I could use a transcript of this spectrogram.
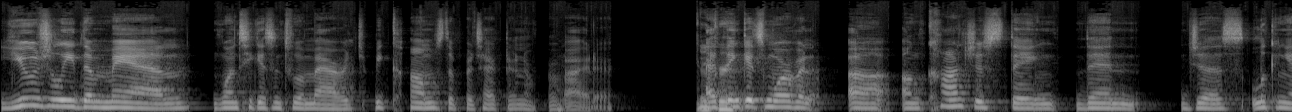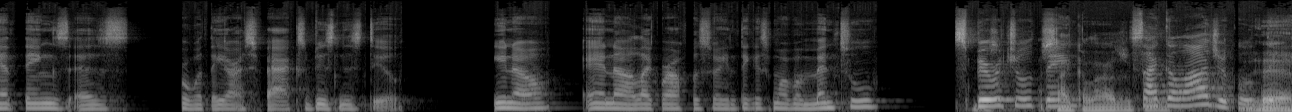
usually the man, once he gets into a marriage, becomes the protector and the provider. I think it's more of an uh, unconscious thing than just looking at things as for what they are as facts, business deal, you know. And uh, like Ralph was saying, I think it's more of a mental, spiritual thing, Psychological. psychological Yeah.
